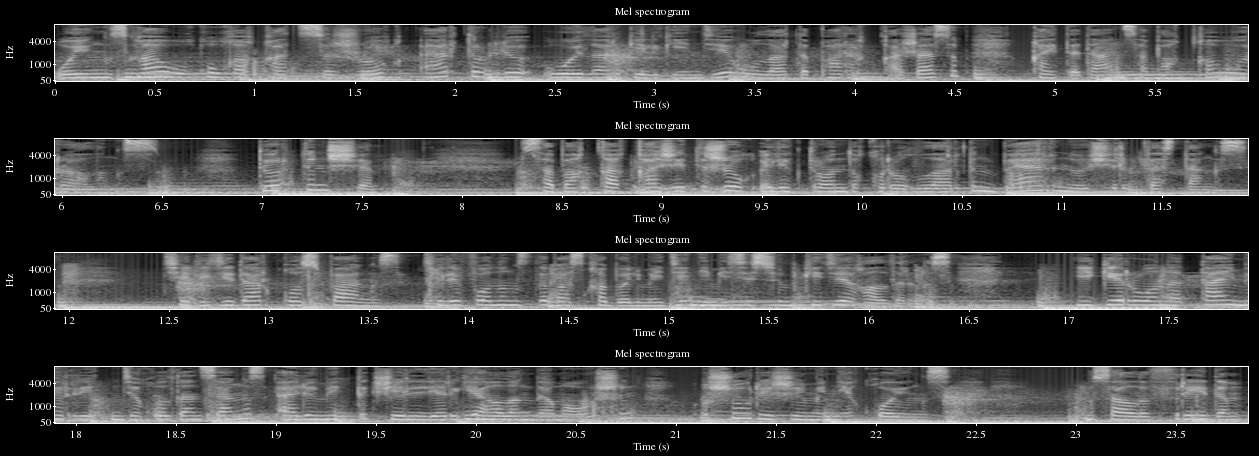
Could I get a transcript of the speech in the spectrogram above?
Ойыңызға оқуға қатысы жоқ әртүрлі ойлар келгенде оларды параққа жазып қайтадан сабаққа оралыңыз. Төртінші сабаққа қажеті жоқ электронды құрылғылардың бәрін өшіріп тастаңыз. Теледидар қоспаңыз телефоныңызды басқа бөлмеде немесе сөмкеде қалдырыңыз. Егер оны таймер ретінде қолдансаңыз әлеуметтік желілерге алаңдамау үшін ұшу режиміне қойыңыз. Мысалы freedom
